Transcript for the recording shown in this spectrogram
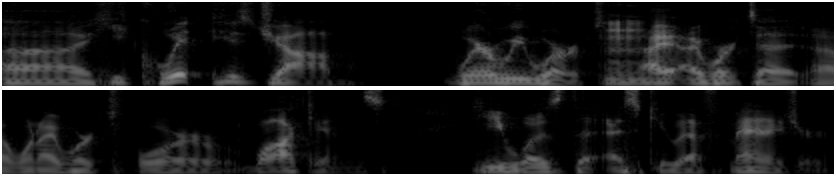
Uh, he quit his job where we worked. I, I worked at uh, when I worked for Watkins. He was the SQF manager,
